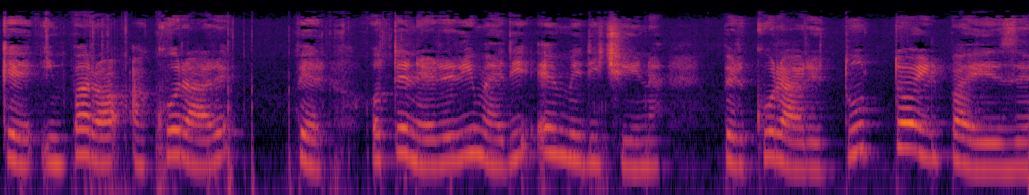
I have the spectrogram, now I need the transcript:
che imparò a curare per ottenere rimedi e medicine per curare tutto il paese.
